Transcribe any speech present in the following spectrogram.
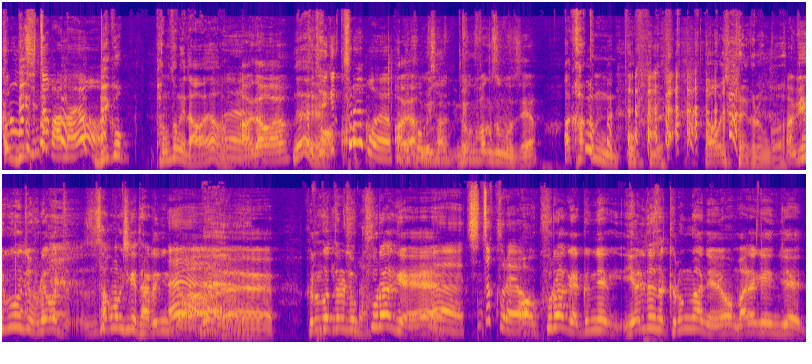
그런 거 진짜 많아요. 미국 방송에 나와요. 네. 아 나와요? 네. 되게 쿨해 보여요. 아, 근데 야, 거기서. 미국, 미국 방송 보세요? 아, 가끔 보면 나오잖아요 그런 거. 아, 미국은 좀 우리가 사고방식이 다르니까 네. 예, 예. 그런 것들을 좀 쿨하게 네, 진짜 쿨해요. 어, 쿨하게. 그냥 예를 들어서 그런 거 아니에요. 만약에 이제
